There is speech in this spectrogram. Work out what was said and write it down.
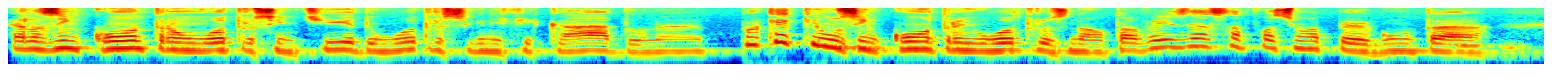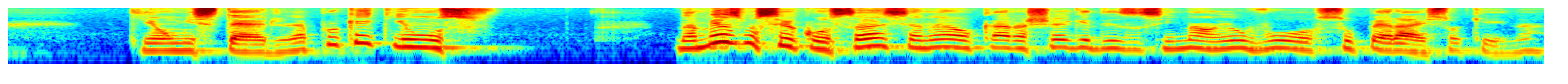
elas encontram um outro sentido, um outro significado. Né? Por que, que uns encontram e outros não? Talvez essa fosse uma pergunta que é um mistério. Né? Por que, que uns na mesma circunstância, né, o cara chega e diz assim, não, eu vou superar isso aqui, né?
